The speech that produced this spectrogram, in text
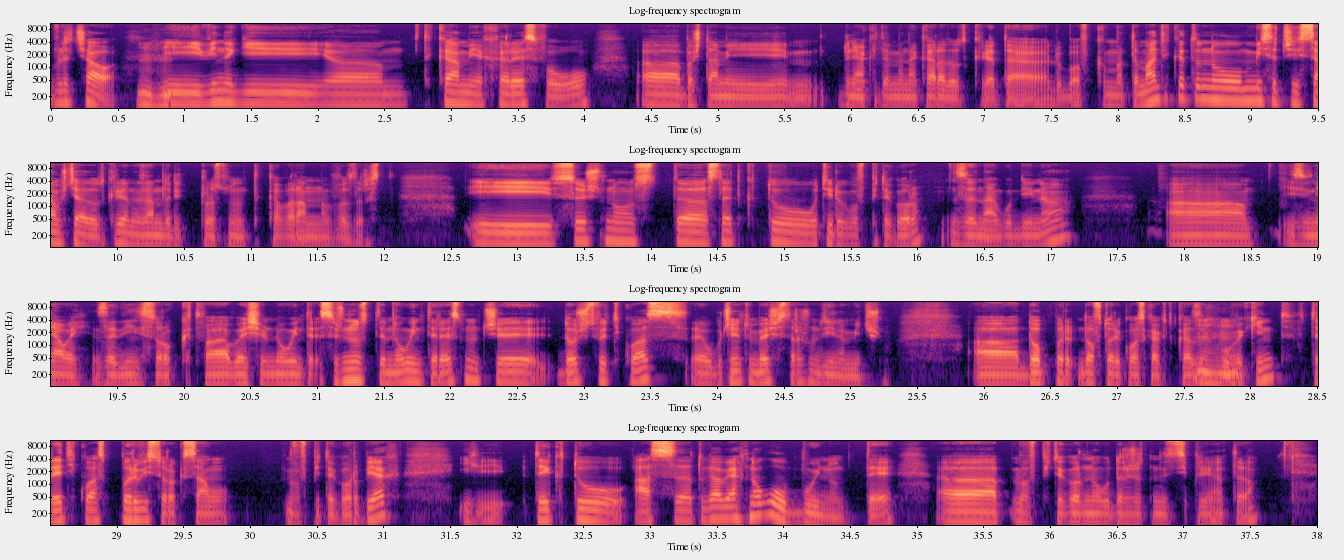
влечала. Mm-hmm. И винаги а, така ми е харесвало. А, баща ми до някъде ме накара да открия тази любов към математиката, но мисля, че и сам ще да открия, не знам дали просто на такава ранна възраст. И всъщност, след като отидох в Питагор за една година, а, извинявай, за един срок. Това беше много интересно. Всъщност е много интересно, че до четвърти клас е, обучението ми беше страшно динамично а, до, до втори клас, както казах, mm-hmm. Векинт. В трети клас първи срок само в Питагор бях. И тъй като аз тогава бях много обуйно дете, в Питагор много държат на дисциплината.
